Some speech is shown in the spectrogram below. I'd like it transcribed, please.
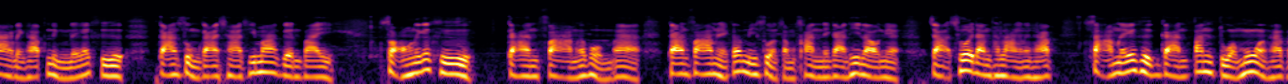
มากเลยครับหนึ่งเลยก็คือการสุ่มกาชาที่มากเกินไปสองเลยก็คือ การฟาร์มครับผมอ่าการฟาร์มเนี่ยก็มีส่วนสำคัญในการที่เราเนี่ยจะช่วยดันพลังนะครับสามเลยก็คือการปั้นตัวม่วงครับ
